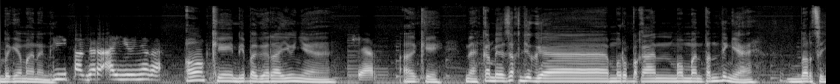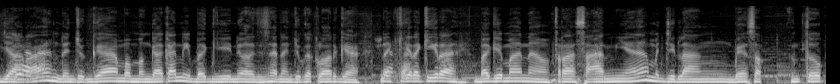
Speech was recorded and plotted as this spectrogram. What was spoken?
bagaimana nih? Di pagar ayunya kak. Oke, di pagar ayunya. Siap. Oke, nah kan besok juga merupakan momen penting ya bersejarah iya, dan juga membanggakan nih bagi Nur Aziza dan juga keluarga. Nah, kira-kira bagaimana perasaannya menjelang besok untuk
